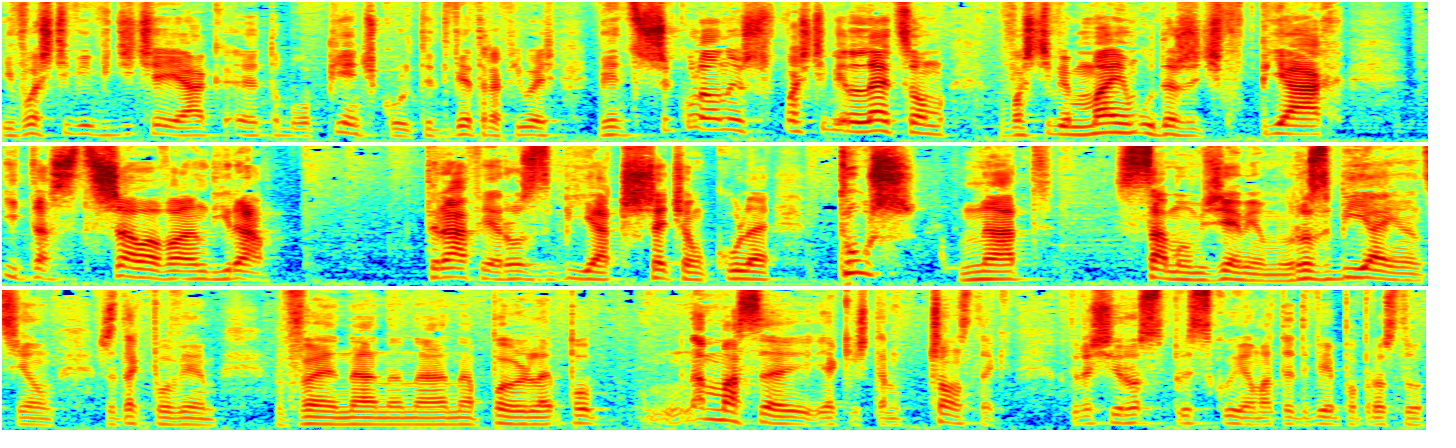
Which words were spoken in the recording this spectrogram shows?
i właściwie widzicie, jak e, to było pięć kul, ty dwie trafiłeś, więc trzy kule one już właściwie lecą, właściwie mają uderzyć w piach i ta strzała Walandira trafia, rozbija trzecią kulę tuż nad samą ziemią, rozbijając ją, że tak powiem, w, na, na, na, na, pole, po, na masę jakichś tam cząstek, które się rozpryskują, a te dwie po prostu,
